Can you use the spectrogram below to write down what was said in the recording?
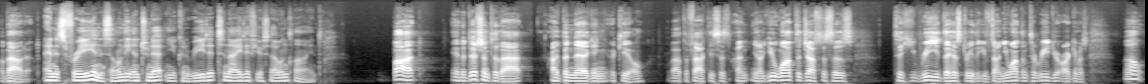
about it. And it's free and it's on the internet, and you can read it tonight if you're so inclined. But in addition to that, I've been nagging Akhil about the fact he says, you know, you want the justices to read the history that you've done. You want them to read your arguments. Well,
